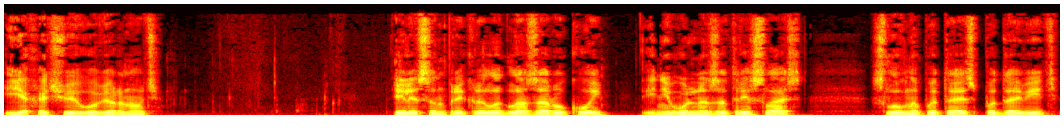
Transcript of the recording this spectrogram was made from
и я хочу его вернуть». Элисон прикрыла глаза рукой и невольно затряслась, словно пытаясь подавить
